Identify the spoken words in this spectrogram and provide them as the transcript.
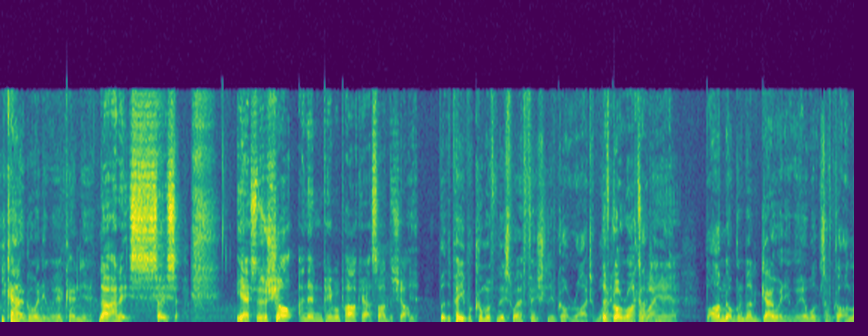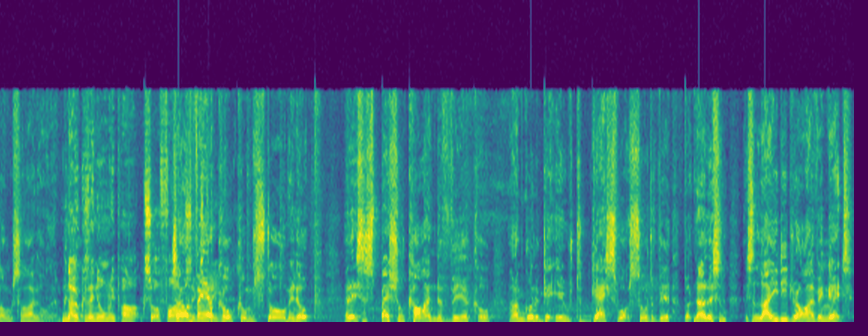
you can't go anywhere, can you? No, and it's so it's yes. There's a shop, and then people park outside the shop. Yeah. But the people coming from this way officially have got right away. They've got right away, yeah, yeah. But I'm not going to be able to go anywhere once I've got alongside all them. No, because they normally park sort of five So a vehicle comes storming up, and it's a special kind of vehicle, and I'm going to get you to guess what sort of vehicle. But no, listen, it's a lady driving it,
